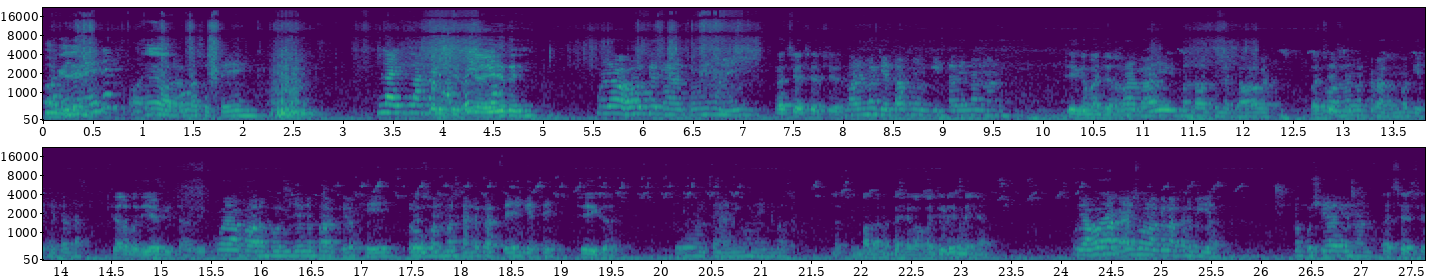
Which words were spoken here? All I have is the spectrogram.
ਆ। ਗਏ ਜੀ? ਇਹ ਜੇ। ਆਏ ਆ ਮੈਂ ਸੁੱਤੇ ਸੀ। ਲਾਈਟ ਲੱਗ ਬੜੀ ਬੰਦ ਛੇਤੀ ਹੋਈ ਆਏ ਆ। ਜੇ ਤੁਸੀਂ। ਉਹ ਆਹੋ ਉੱਥੇ ਸਾਈਨ ਸੁਣੀ ਹੋਣੀ ਸੀ। ਅੱਛਾ ਅੱਛਾ ਅੱਛਾ। ਨਾਲੇ ਮੈਂ ਗੇਤਾ ਫੋਨ ਕੀਤਾ ਸੀ ਨਾ ਉਹਨਾਂ ਨੂੰ। ਠੀਕ ਹੈ ਮੈਂ ਮੈਂ ਜਰਾ ਗਾਈ ਬੰਦਾ ਉੱਥੇ ਲੱਗਾ ਵਾ। ਵਿੱਚ ਅੱਛਾ, ਅੱਛਾ ਅੱਛਾ। ਮੈਂ ਕਰਾ ਦੂੰਗਾ ਗੇਤਾ ਹੀ ਤੁਹਾਡਾ। ਚੱਲ ਵਧੀਆ ਕੀਤਾ ਜੀ। ਉਹ ਆ ਫਾਰਮ ਫੋਰਮ ਜਿਹਨੇ ਭਰ ਕੇ ਰੱਖੇ ਪ੍ਰੂਫ ਅੱਛਾ। ਮੈਂ ਸੈਂਡ ਕਰਤੇ ਸੀ ਗੇਤੇ ਠੀਕ ਆ। ਤੇ ਉਹ ਹੁਣ ਸਾਈਨ ਹੀ ਹੋਣੇ ਸੀ ਬਸ। ਲੱਗੇ ਮਾਤਾ ਨੇ ਪੈਸੇ ਵਾਵਾ ਜੁੜੇ ਹੋਣੇ ਆ। ਉਹ ਆਹੋ ਹੈਗਾ ਹੀ 16 ਕੁ ਲੱਖ ਰੁਪਈਆ। ਮੈਂ ਪੁੱਛਿਆ ਸੀ ਉਹਨਾਂ ਨੂੰ। ਅੱਛਾ ਅੱਛਾ।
